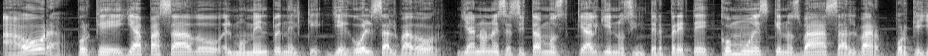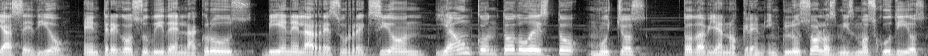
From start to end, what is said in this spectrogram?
ahora, porque ya ha pasado el momento en el que llegó el Salvador. Ya no necesitamos que alguien nos interprete cómo es que nos va a salvar, porque ya se dio. Entregó su vida en la cruz, viene la resurrección, y aún con todo esto, muchos todavía no creen. Incluso los mismos judíos,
